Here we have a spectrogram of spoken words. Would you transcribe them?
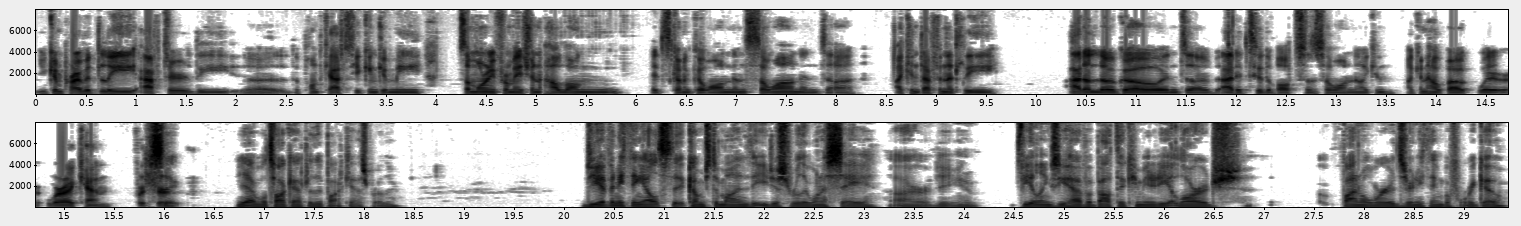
you can privately after the uh, the podcast, you can give me some more information how long it's gonna go on and so on, and uh, I can definitely add a logo and uh, add it to the bots and so on. I can I can help out where where I can for sure. Yeah, we'll talk after the podcast, brother. Do you have anything else that comes to mind that you just really want to say, or you know, feelings you have about the community at large? Final words or anything before we go?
